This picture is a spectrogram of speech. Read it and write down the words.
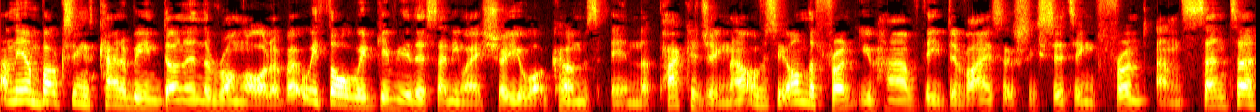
And the unboxing's kind of being done in the wrong order, but we thought we'd give you this anyway, show you what comes in the packaging. Now, obviously on the front you have the device actually sitting front and center,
